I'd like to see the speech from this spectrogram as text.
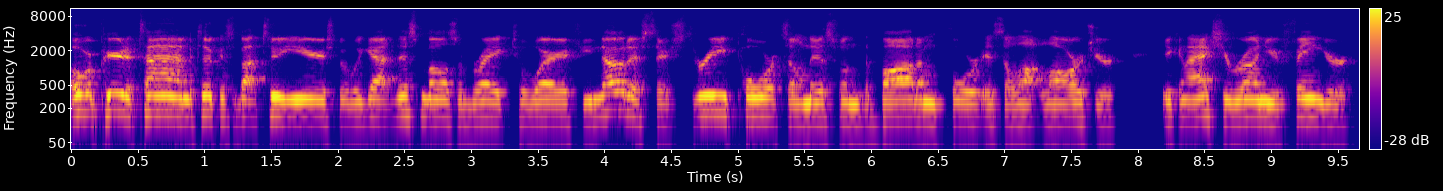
over a period of time, it took us about two years, but we got this muzzle brake to where if you notice there's three ports on this one, the bottom port is a lot larger. You can actually run your finger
